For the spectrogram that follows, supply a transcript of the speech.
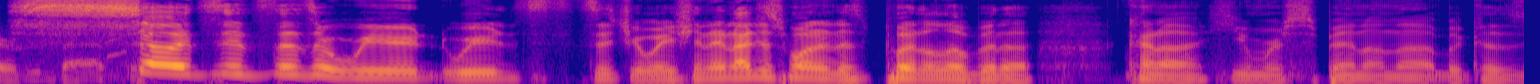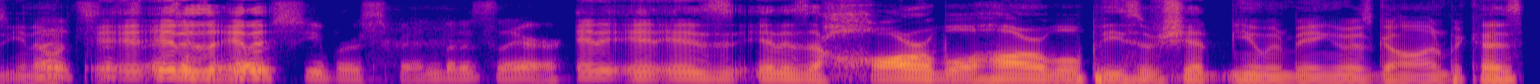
So it's it's it's a weird weird situation, and I just wanted to put a little bit of kind of humor spin on that because you know it's, it, it's, it it's is a it is humor spin, but it's there. it, it is it is a horrible horrible piece of shit human being who is gone because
